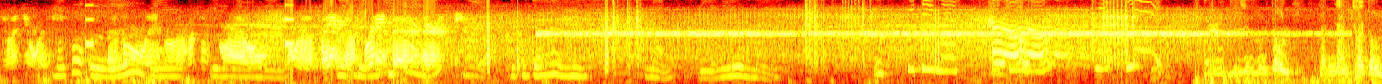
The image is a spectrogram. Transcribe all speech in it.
Do as you wish. As always, remember to smile and go to the face of Freddy Fazbear's teeth. เดี๋ยวกูจะให้มึงนั่นเสียงเริ่มมาเฮ้ยฟิตตี้มา Hello. ฟิตตี้เดี๋ยวเราจะยิงมึงจนสัญญาณชน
